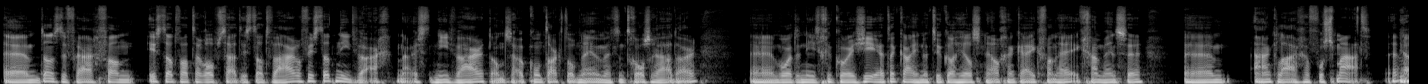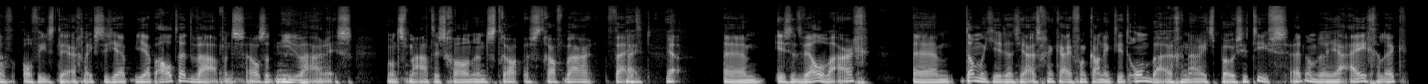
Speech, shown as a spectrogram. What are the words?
Ehm, dan is de vraag van, is dat wat daarop staat, is dat waar of is dat niet waar? Nou, is het niet waar, dan zou ik contact opnemen met een Trolls Radar. Eh, wordt het niet gecorrigeerd, dan kan je natuurlijk al heel snel gaan kijken van... hé, ik ga mensen ehm, aanklagen voor smaad hè, Ja. of, of iets dergelijks. Dus je hebt, je hebt altijd wapens als het niet Hmm. waar is. Want smaad is gewoon een, stra- een strafbaar feit. Feit. Ja. Ehm, is het wel waar? Ehm, dan moet je dat juist gaan kijken van kan ik dit ombuigen naar iets positiefs. Hè? Dan wil je eigenlijk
